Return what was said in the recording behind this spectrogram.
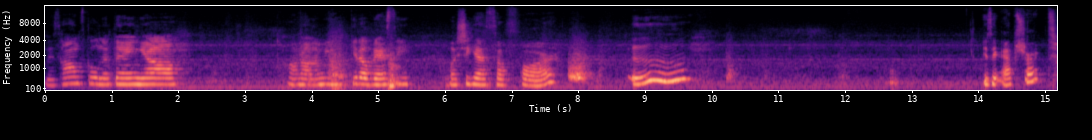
this homeschooling thing, y'all. Hold on, let me get over there and see what she got so far. Ooh. Is it abstract?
